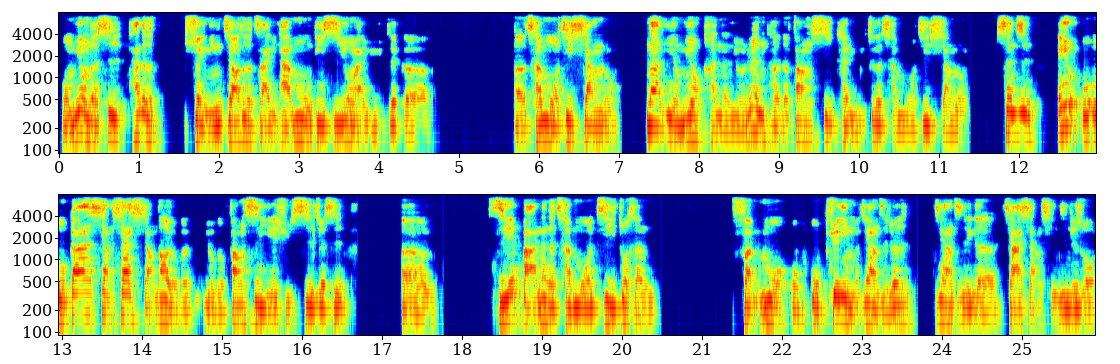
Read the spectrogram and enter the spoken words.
我们用的是它这个水凝胶这个载体，它的目的是用来与这个呃成膜剂相融。那有没有可能有任何的方式可以与这个成膜剂相融？甚至，哎，我我刚刚想现在想到有个有个方式，也许是就是，呃，直接把那个成膜剂做成粉末。我我不确定有没有这样子，就是这样子一个假想情境，就是说，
